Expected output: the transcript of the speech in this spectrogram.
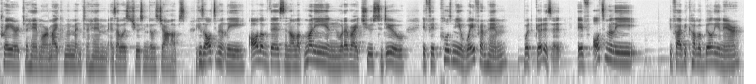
prayer to him or my commitment to him as I was choosing those jobs. Because ultimately, all of this and all of money and whatever I choose to do, if it pulls me away from him, what good is it? If ultimately, if I become a billionaire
